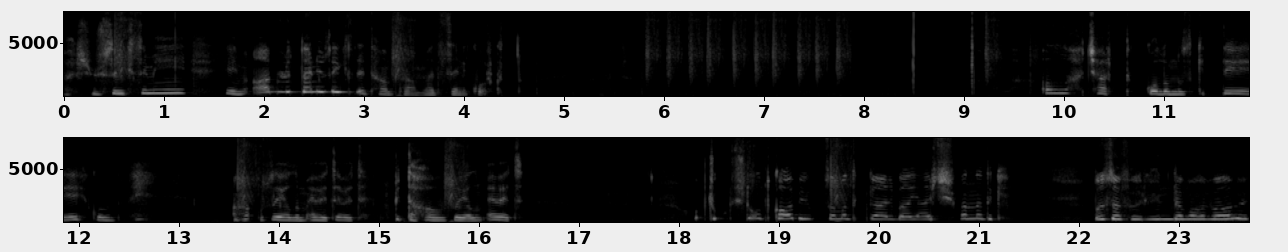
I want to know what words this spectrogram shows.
Baş yüz eksi mi? Değil mi? Abi lütfen yüz eksi. Tamam tamam hadi seni korkuttum. Allah çarptık kolumuz gitti. Kolum. Aha uzayalım evet evet. Bir daha uzayalım evet. Hop çok güçlü olduk abi. Uzamadık galiba ya şişmanladık. Bu sefer yeneceğim abi abi.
